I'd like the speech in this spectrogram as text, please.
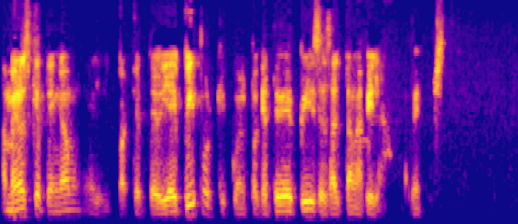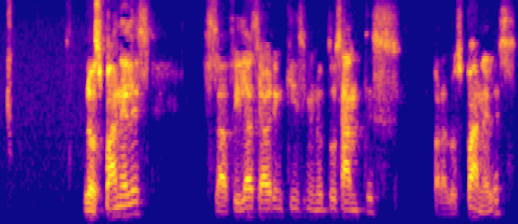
A menos que tengan el paquete VIP, porque con el paquete VIP se saltan la fila. Los paneles, las filas se abren 15 minutos antes para los paneles.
